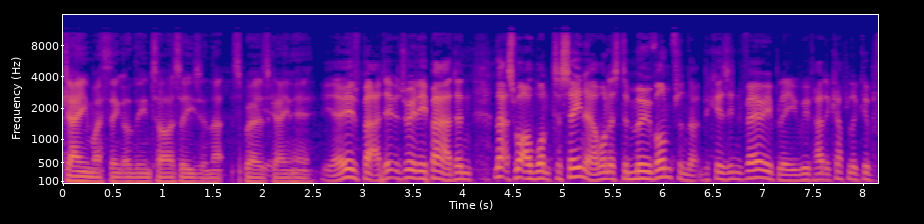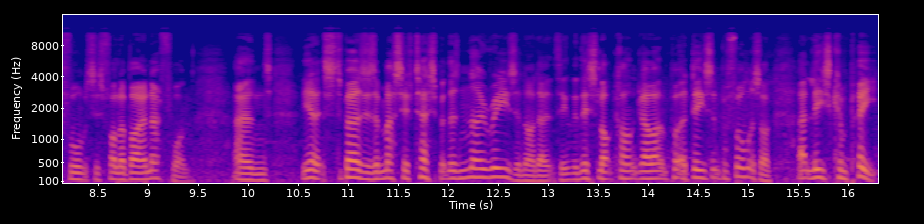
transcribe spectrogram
game I think of the entire season. That Spurs game here. Yeah, it was bad. It was really bad, and that's what I want to see now. I want us to move on from that because invariably we've had a couple of good performances followed by a naff one, and yeah, Spurs is a massive test. But there's no reason I don't think that this lot can't go out and put a decent performance on. At least compete.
